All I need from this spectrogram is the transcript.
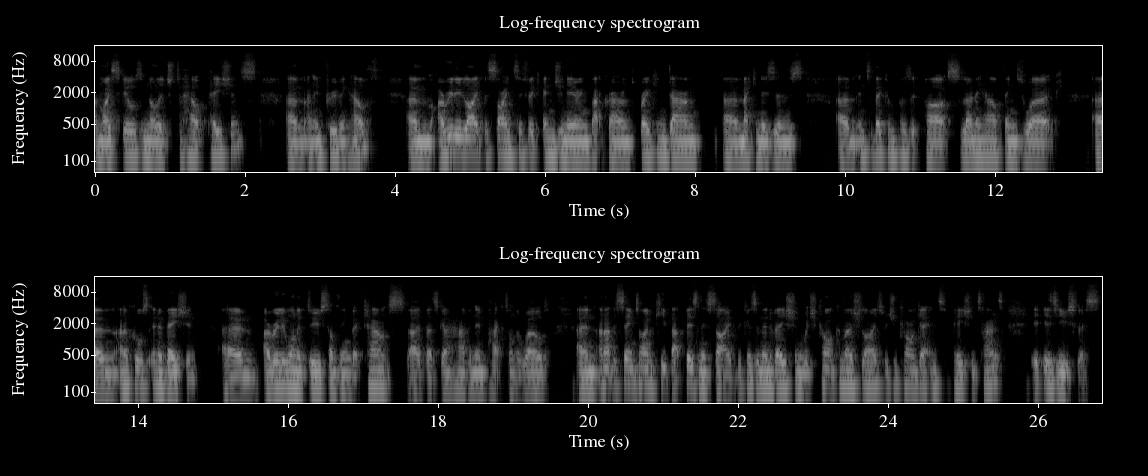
and my skills and knowledge to help patients and improving health. Um, I really like the scientific engineering background, breaking down uh, mechanisms um, into their composite parts, learning how things work, um, and of course, innovation. Um, I really want to do something that counts, uh, that's going to have an impact on the world, and, and at the same time keep that business side because an innovation which you can't commercialize, which you can't get into patients' hands, it is useless.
